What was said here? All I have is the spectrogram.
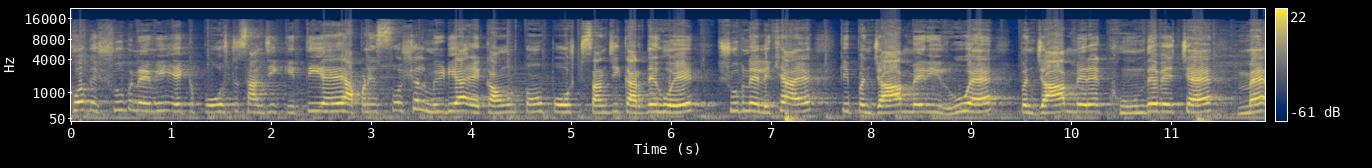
ਖੁਦ ਸ਼ੁਭ ਨੇ ਵੀ ਇੱਕ ਪੋਸਟ ਸਾਂਝੀ ਕੀਤੀ ਹੈ। ਆਪਣੇ ਸੋਸ਼ਲ ਮੀਡੀਆ ਅਕਾਊਂਟ ਤੋਂ ਪੋਸਟ ਸਾਂਝੀ ਕਰਦੇ ਹੋਏ ਸ਼ੁਭ ਨੇ ਲਿਖਿਆ ਹੈ ਕਿ ਪੰਜਾਬ ਮੇਰੀ ਰੂਹ ਹੈ, ਪੰਜਾਬ ਮੇਰੇ ਖੂਨ ਦੇ ਵਿੱਚ ਹੈ। ਮੈਂ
